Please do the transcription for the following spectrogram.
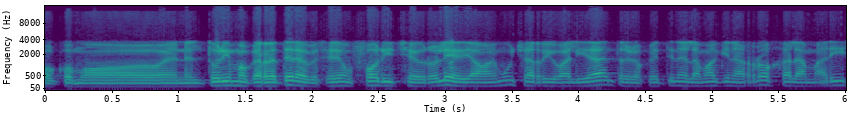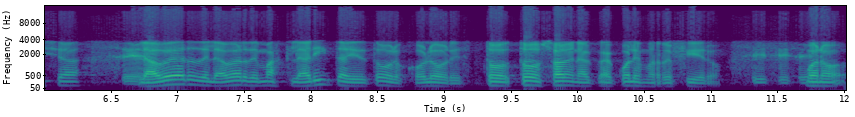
o como en el turismo carretera, que sería un Ford y Chevrolet, digamos, hay mucha rivalidad entre los que tienen la máquina roja, la amarilla, la verde, la verde más clarita y de todos los colores. todos saben a, cuáles me refiero. bueno,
